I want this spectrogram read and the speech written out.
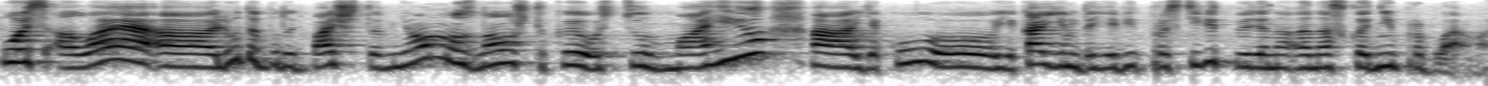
Ось, але а, люди будуть бачити в ньому знову ж таки ось цю магію, а, яку яка їм дає від прості відповіді на, на складні проблеми.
